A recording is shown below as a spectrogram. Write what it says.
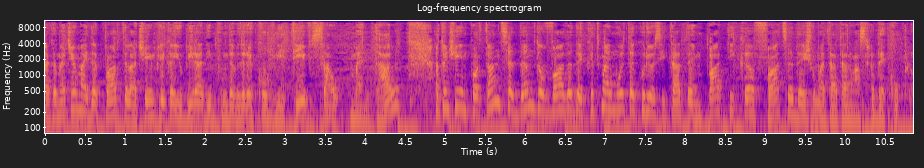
Dacă mergem mai departe la ce implică iubirea din punct de vedere cognitiv sau mental, atunci e important să dăm dovadă de cât mai multă curiozitate empatică față de jumătatea noastră de cuplu.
